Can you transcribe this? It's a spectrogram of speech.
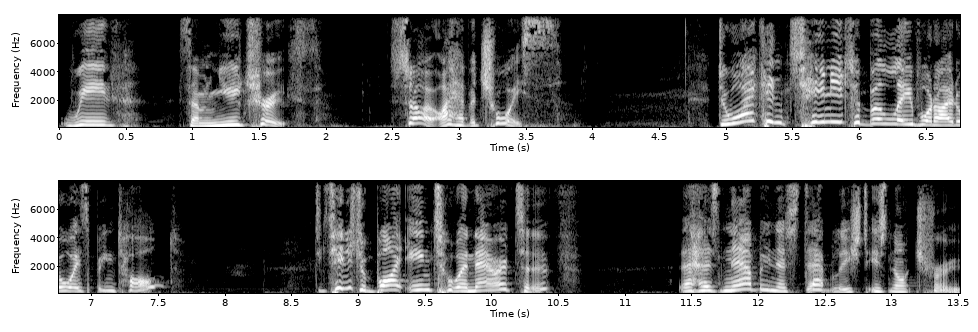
with some new truth. So I have a choice. Do I continue to believe what I'd always been told? Continue to buy into a narrative that has now been established is not true?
